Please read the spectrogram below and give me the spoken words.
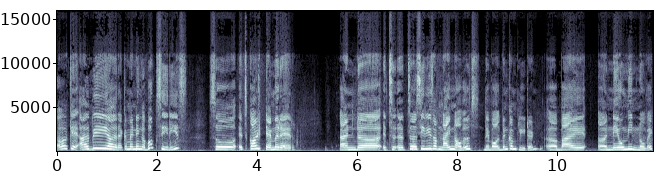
Okay, I'll be uh, recommending a book series. So it's called Temeraire, and uh, it's it's a series of nine novels. They've all been completed uh, by uh, Naomi Novik,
